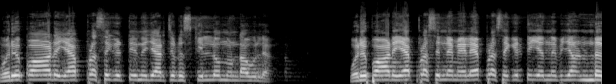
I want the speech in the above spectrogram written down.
ഒരുപാട് എ പ്ലസ് കിട്ടി എന്ന് വിചാരിച്ചിട്ട് സ്കില്ലൊന്നും ഉണ്ടാവില്ല. ഒരുപാട് എ പ്ലസിന്റെ മേൽ എ പ്ലസ് കിട്ടി എന്ന് ഉണ്ട്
